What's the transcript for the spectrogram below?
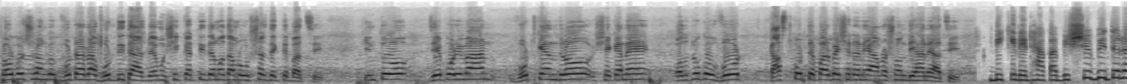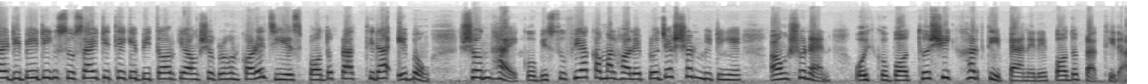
সর্বোচ্চ সংখ্যক ভোটাররা ভোট দিতে আসবে এবং শিক্ষার্থীদের মধ্যে আমরা উচ্ছ্বাস দেখতে পাচ্ছি। কিন্তু যে পরিমাণ ভোট কেন্দ্র সেখানে কতটুকু ভোট কাস্ট করতে পারবে সেটা নিয়ে আমরা সন্দিহানে আছি। বিকেলে ঢাকা বিশ্ববিদ্যালয় ডিবেটিং সোসাইটি থেকে বিতর্কে অংশগ্রহণ করে জিএস পদপ্রার্থীরা এবং সন্ধ্যায় কবি সুফিয়া কামাল হলে প্রজেকশন মিটিংয়ে অংশ নেন ঐক্যবদ্ধ শিক্ষার্থী প্যানেলের পদপ্রার্থীরা।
